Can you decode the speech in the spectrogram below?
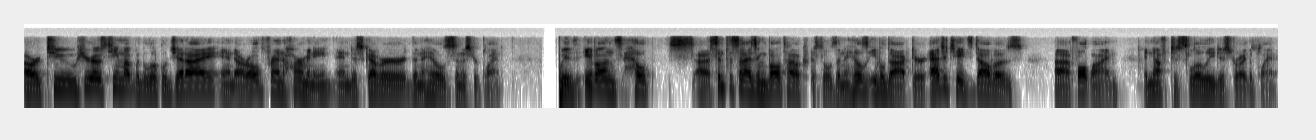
Our two heroes team up with the local Jedi and our old friend Harmony and discover the Nihil's sinister plan. With Avon's help uh, synthesizing volatile crystals, and the Nihil's evil doctor agitates Dalva's uh, fault line enough to slowly destroy the planet.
